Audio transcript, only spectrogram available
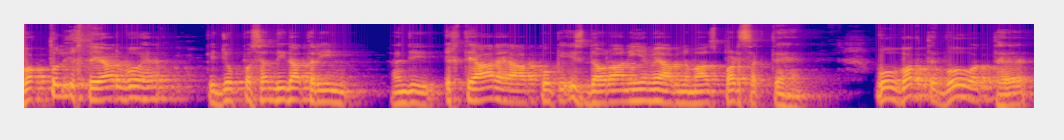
وقت الاختیار وہ ہے کہ جو پسندیدہ ترین ہاں جی اختیار ہے آپ کو کہ اس دورانیے میں آپ نماز پڑھ سکتے ہیں۔ وہ وقت وہ وقت ہے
